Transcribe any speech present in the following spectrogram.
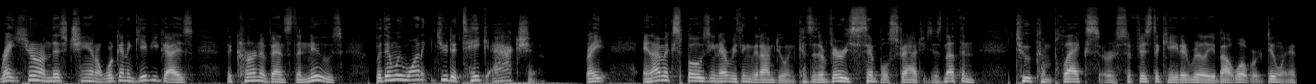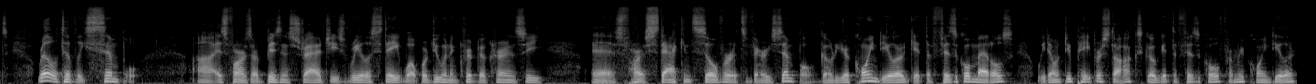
right here on this channel. We're going to give you guys the current events, the news, but then we want you to take action, right? And I'm exposing everything that I'm doing because they're very simple strategies. There's nothing too complex or sophisticated really about what we're doing. It's relatively simple uh, as far as our business strategies, real estate, what we're doing in cryptocurrency. As far as stacking silver, it's very simple. Go to your coin dealer, get the physical metals. We don't do paper stocks. Go get the physical from your coin dealer,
